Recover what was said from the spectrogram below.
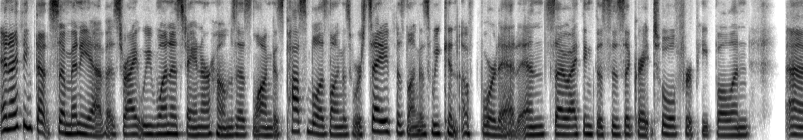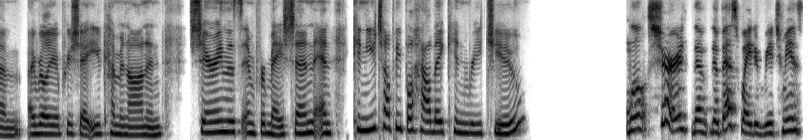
and i think that's so many of us right we want to stay in our homes as long as possible as long as we're safe as long as we can afford it and so i think this is a great tool for people and um, I really appreciate you coming on and sharing this information. And can you tell people how they can reach you? Well, sure. The, the best way to reach me is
